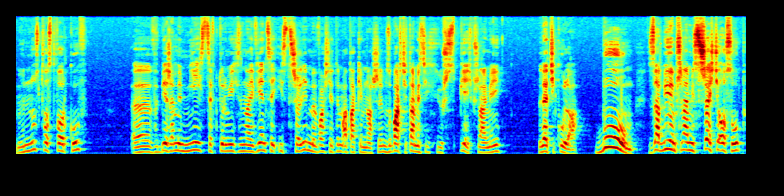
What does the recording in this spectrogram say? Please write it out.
mnóstwo stworków. E, wybierzemy miejsce, w którym ich jest najwięcej i strzelimy właśnie tym atakiem naszym. Zobaczcie, tam jest ich już z 5 przynajmniej. Leci kula. Bum! Zabiłem przynajmniej z 6 osób.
